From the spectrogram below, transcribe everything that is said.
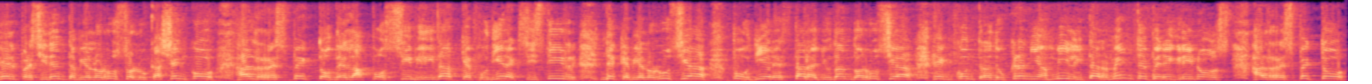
el presidente bielorruso Lukashenko al respecto de la posibilidad que pudiera existir de que Bielorrusia pudiera estar ayudando a Rusia en contra de Ucrania militarmente, peregrinos. Al respecto,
